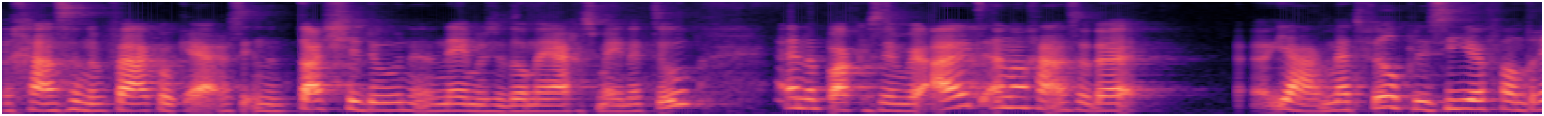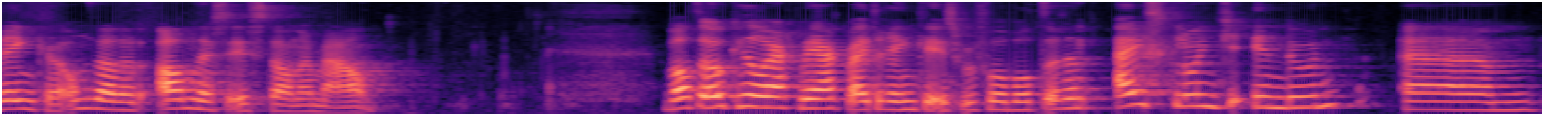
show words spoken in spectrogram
gaan ze hem vaak ook ergens in een tasje doen en dan nemen ze dan ergens mee naartoe. En dan pakken ze hem weer uit en dan gaan ze er eh, ja, met veel plezier van drinken, omdat het anders is dan normaal. Wat ook heel erg werkt bij drinken is bijvoorbeeld er een ijsklontje in doen. Um,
